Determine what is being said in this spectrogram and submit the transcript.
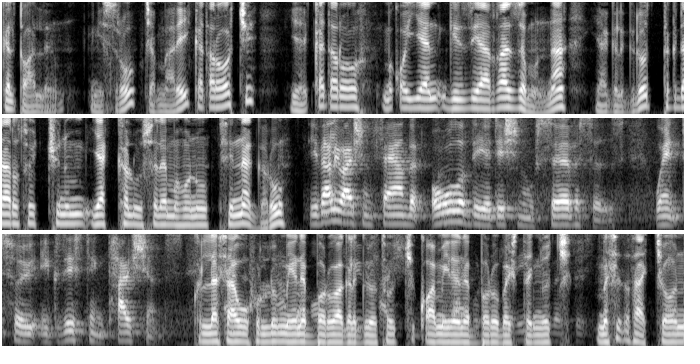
ገልጠዋል። ሚኒስትሩ ተጨማሪ ቀጠሮዎች የቀጠሮ መቆያን ጊዜ ያራዘሙና የአገልግሎት ተግዳሮቶችንም ያከሉ ስለ መሆኑ ሲናገሩ. ክለሳው ሁሉም የነበሩ አገልግሎቶች ቋሚ ለነበሩ በሽተኞች መሰጠታቸውን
